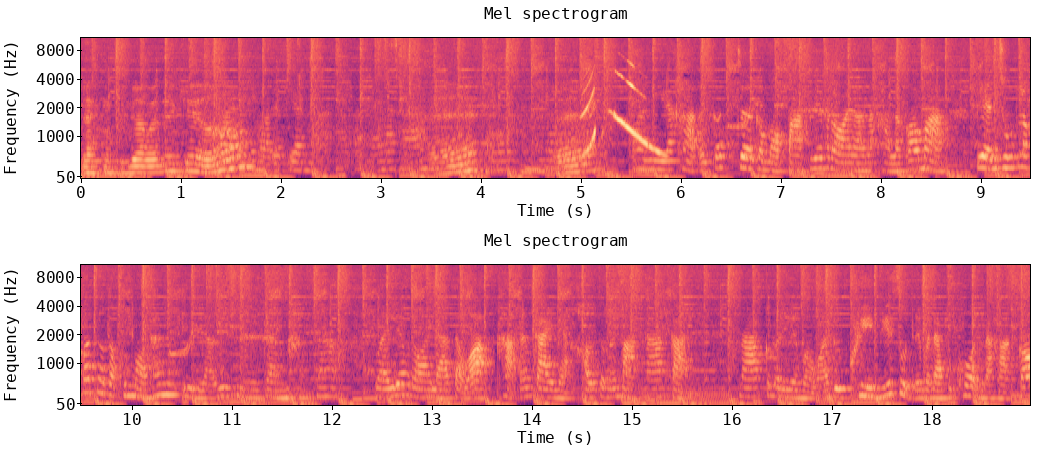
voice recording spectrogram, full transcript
네, 그럼 준비하고 해드릴게요. 네. 네. 네. วันนี้นะคะเอ้ยก็เจอกับหมอปาร์คเรียบร้อยแล้วนะคะ แล้วก็มาเปลี่ยนชุดแล้วก็เจอกับคุณหมอท่านอื่นแล้วที่มีการมาร์กหน้าไว้เรียบร้อยแล้ว แต่ว่าขากรรไกรเนี่ยเขาจะไม่มาร์กหน้ากันหน้าก็เลยยังบอกว่าดูคลีนที่สุดในบรรดาทุกคนนะคะ ก็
